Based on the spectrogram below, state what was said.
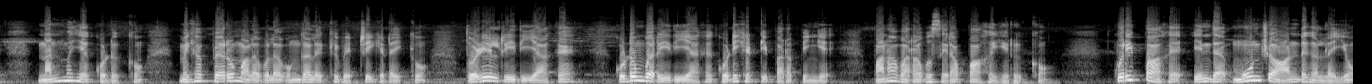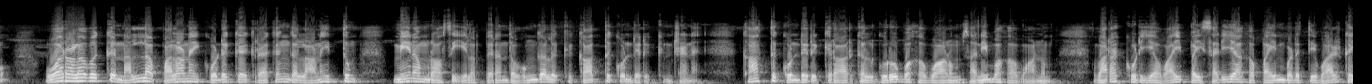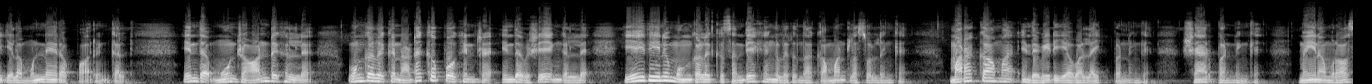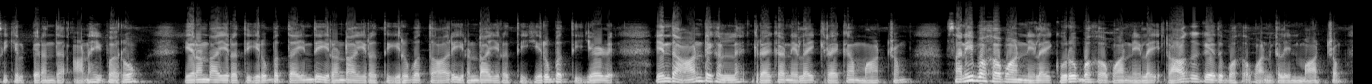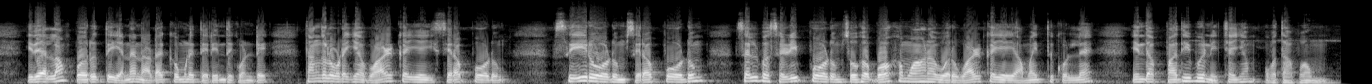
நன்மையை கொடுக்கும். மிக பெரும் அளவில் உங்களுக்கு வெற்றி கிடைக்கும். தொழில் ரீதியாக குடும்ப ரீதியாக கொடிகட்டி பரப்பிங்க. பண வரவு சிறப்பாக இருக்கும். குறிப்பாக இந்த மூன்று ஆண்டுகள்லையும் ஓரளவுக்கு நல்ல பலனை கொடுக்க கிரகங்கள் அனைத்தும் மீனம் ராசியில் பிறந்த உங்களுக்கு காத்து கொண்டிருக்கின்றன. காத்து கொண்டிருக்கிறார்கள் குரு பகவானும் சனி பகவானும். வரக்கூடிய வாய்ப்பை சரியாக பயன்படுத்தி வாழ்க்கையில் முன்னேற பாருங்கள். இந்த மூன்று ஆண்டுகளில் உங்களுக்கு நடக்கப் போகின்ற இந்த விஷயங்களில் ஏதேனும் உங்களுக்கு சந்தேகங்கள் இருந்தால் கமெண்டில் சொல்லுங்கள் மறக்காமல் இந்த வீடியோவை லைக் பண்ணுங்கள் ஷேர் பண்ணுங்கள் மீனம் ராசியில் பிறந்த அனைவரும் இரண்டாயிரத்தி இருபத்தைந்து இரண்டாயிரத்தி இருபத்தாறு இரண்டாயிரத்தி இருபத்தி ஏழு இந்த ஆண்டுகளில் கிரக நிலை கிரக மாற்றம் சனி பகவான் நிலை குரு பகவான் நிலை ராகுகேது பகவான்களின் மாற்றம் இதெல்லாம் பொறுத்து என்ன நடக்கும்னு தெரிந்து கொண்டு தங்களுடைய வாழ்க்கையை சிறப்போடும் சீரோடும் சிறப்போடும் செல்வ செழிப்போடும் சுகபோகமான ஒரு வாழ்க்கையை அமைத்து கொள்ள இந்த பதிவு நிச்சயம். நிச்சயம் உதவும்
